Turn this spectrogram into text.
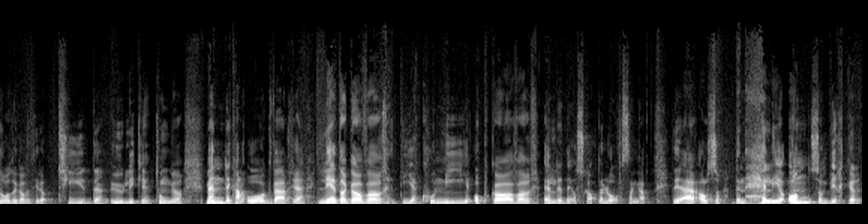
nådegave til å tyde ulike tunger. Men det kan òg være ledergaver, diakonioppgaver eller det å skape lovsanger. Det er altså Den hellige ånd som virker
